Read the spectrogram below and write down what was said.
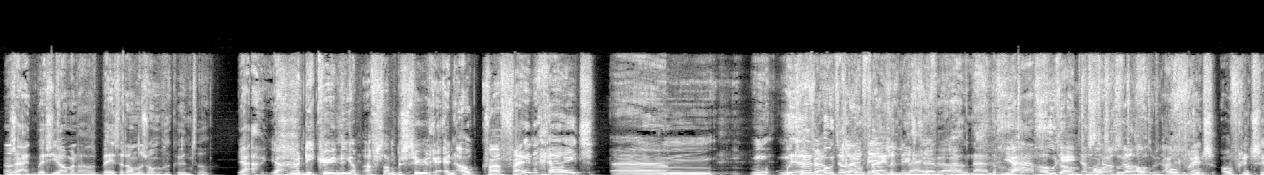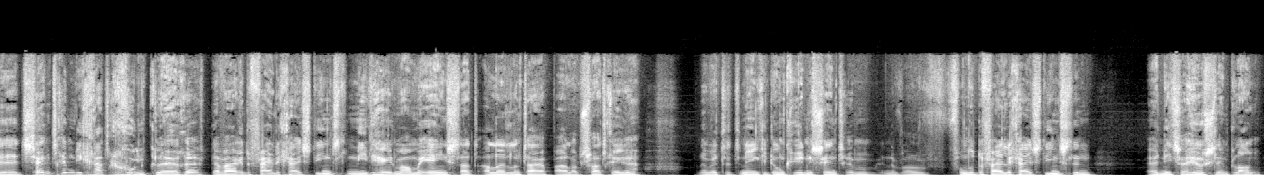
Dat is eigenlijk best jammer, dat had het beter andersom gekund, toch? Ja, ja, maar die kun je niet op afstand besturen. En ook qua veiligheid ehm, mo- moeten we het wel moet een klein veilig blijven. hebben. hè? Oh, nou, goed, Ja, goed oké, dat is antwoord. Goed wel antwoord. Overigens, overigens, eh, het centrum die gaat groen kleuren. Daar waren de veiligheidsdiensten niet helemaal mee eens dat alle lantaarnpalen op zwart gingen. Dan werd het in één keer donker in het centrum. En dan vonden de veiligheidsdiensten eh, niet zo heel slim plan.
